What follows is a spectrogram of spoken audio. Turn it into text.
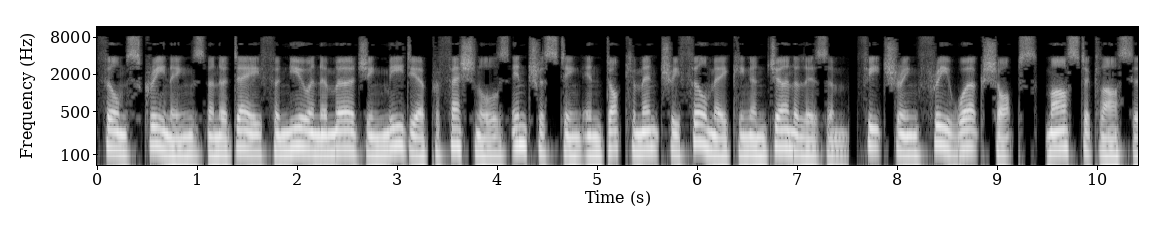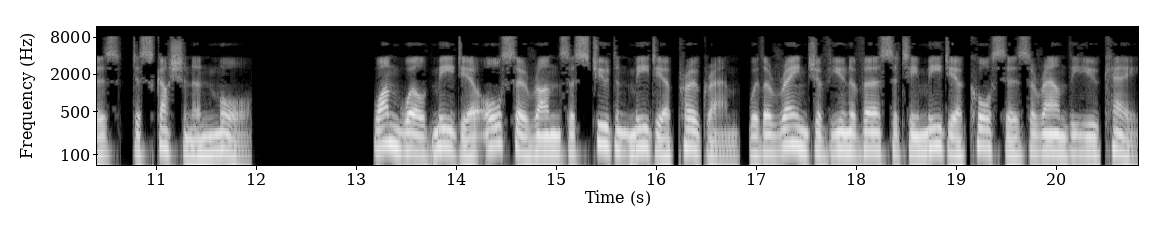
film screenings and a day for new and emerging media professionals interesting in documentary filmmaking and journalism, featuring free workshops, masterclasses, discussion and more. One World Media also runs a student media program, with a range of university media courses around the UK.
